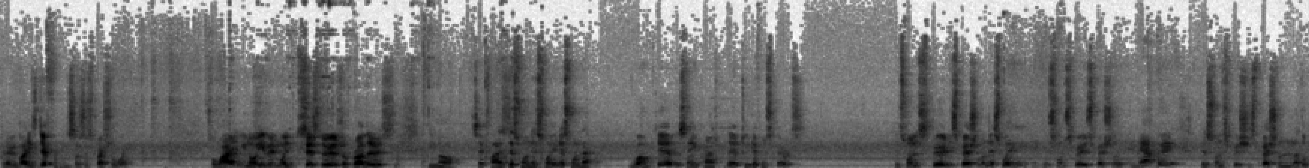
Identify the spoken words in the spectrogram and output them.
But everybody's different in such a special way. So why, you know, even with sisters or brothers, you know, say, why is this one this way and this one that way? Well, they have the same parents, but they have two different spirits. This one's spirit is special in this way, and this one's spirit is special in that way. This one's spirit is special in another way.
